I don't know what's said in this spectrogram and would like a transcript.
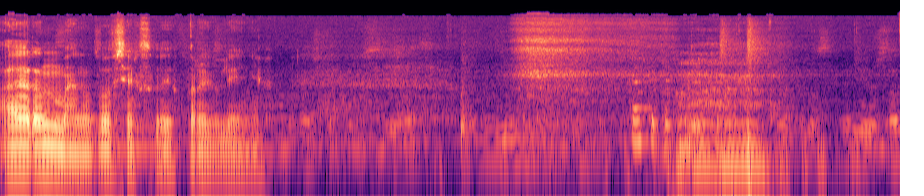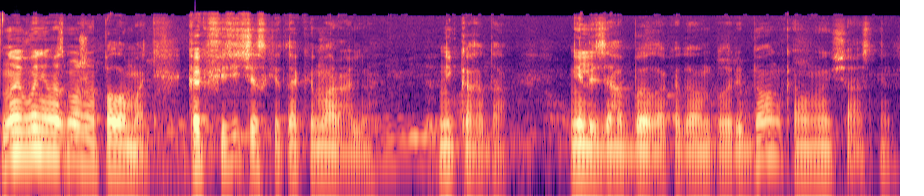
Iron Man вот во всех своих проявлениях. Но его невозможно поломать. Как физически, так и морально. Никогда. Нельзя было, когда он был ребенком, и сейчас нельзя.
